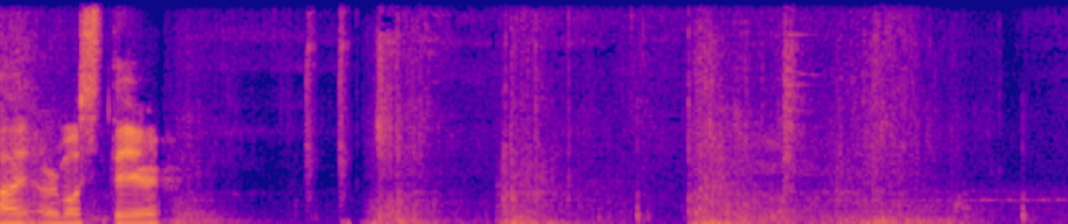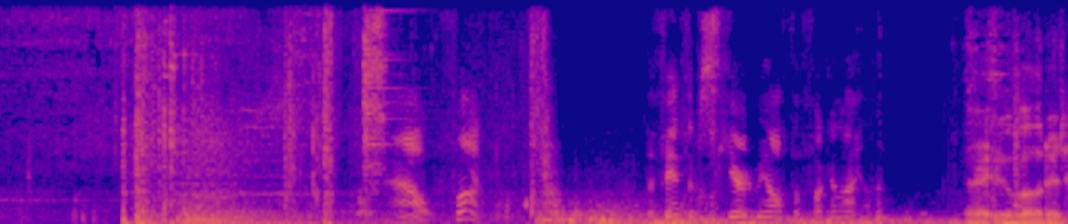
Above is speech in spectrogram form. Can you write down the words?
I almost there. Ow, fuck! The Phantom scared me off the fucking island. Alright, who voted?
